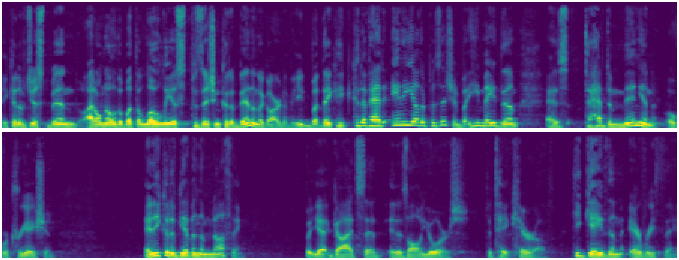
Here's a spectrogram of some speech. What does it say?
They could have just been, I don't know what the lowliest position could have been in the Garden of Eden, but they could have had any other position. But he made them as to have dominion over creation. And he could have given them nothing. But yet God said, It is all yours to take care of. He gave them everything.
